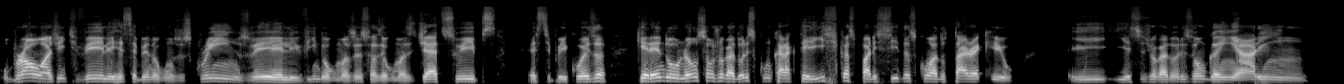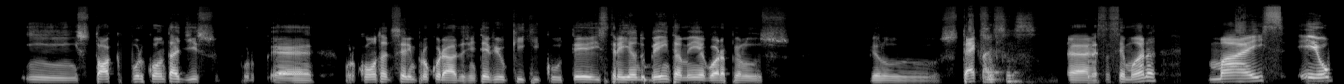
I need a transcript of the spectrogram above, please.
o Brown, a gente vê ele recebendo alguns screens, vê ele vindo algumas vezes fazer algumas jet sweeps, esse tipo de coisa. Querendo ou não, são jogadores com características parecidas com a do Tyrek Hill. E, e esses jogadores vão ganhar em, em estoque por conta disso, por, é, por conta de serem procurados. A gente teve o Kiki Kute estreando bem também agora pelos, pelos Texans. É, nessa semana, mas eu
